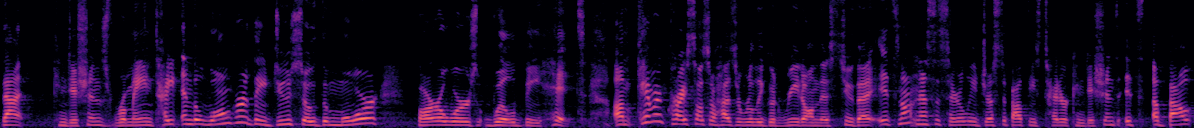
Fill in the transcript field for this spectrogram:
that conditions remain tight. And the longer they do so, the more borrowers will be hit. Um, Cameron Crise also has a really good read on this, too, that it's not necessarily just about these tighter conditions, it's about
